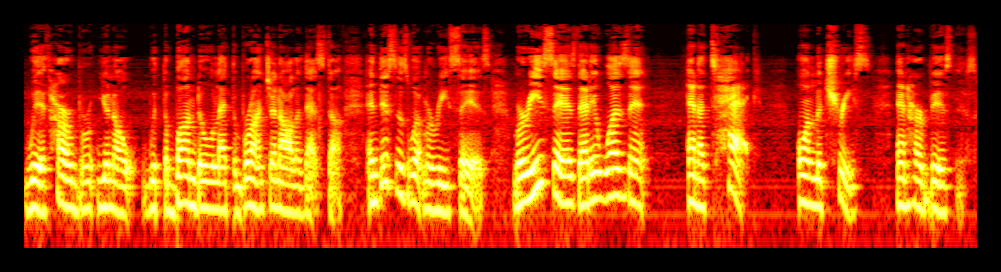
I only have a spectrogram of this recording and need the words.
with her, you know, with the bundle at the brunch and all of that stuff. And this is what Marie says. Marie says that it wasn't an attack on Latrice and her business.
